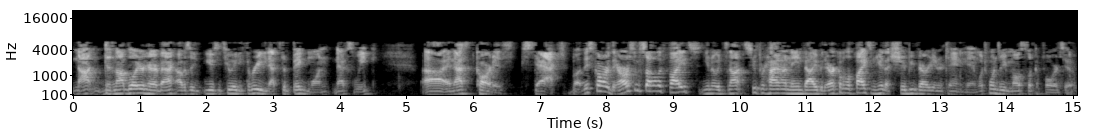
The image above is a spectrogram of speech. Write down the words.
not does not blow your hair back. Obviously, UFC 283. That's the big one next week. Uh, and that card is stacked. But this card, there are some solid fights. You know, it's not super high on name value, but there are a couple of fights in here that should be very entertaining. Man, which ones are you most looking forward to?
